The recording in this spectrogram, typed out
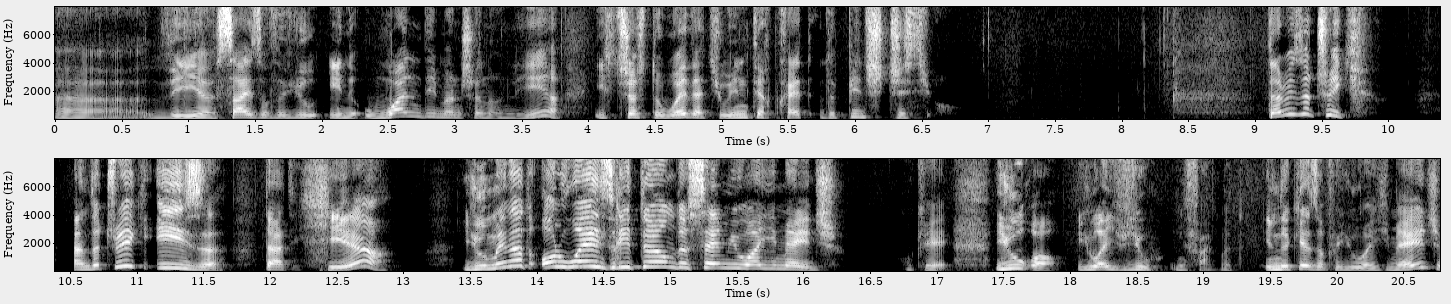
uh, the size of the view in one dimension only. It's just the way that you interpret the pinch gesture. There is a trick and the trick is that here you may not always return the same UI image okay? You or UI view in fact but in the case of a UI image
